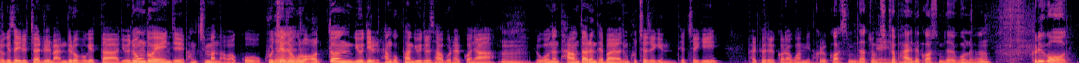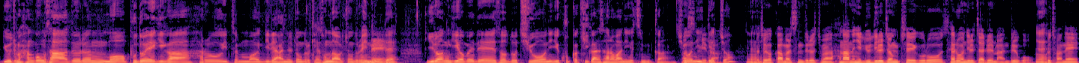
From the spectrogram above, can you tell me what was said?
여기서 일자리를 만들어 보겠다. 요 정도의 이제 방침만 나왔고 구체적으로 음. 네. 어떤 뉴딜, 한국판 뉴딜 사업을 할 거냐. 음. 요거는 다음 달은 돼봐야 좀 구체적인 대책이 발표될 거라고 합니다. 그럴 것 같습니다. 좀 네. 지켜봐야 될 것 같습니다. 이거는. 그리고 요즘 항공사들은 뭐 부도 얘기가 하루 이틀 뭐 일이 아닐 정도로 계속 나올 정도로 힘든데 네. 이런 기업에 대해서도 지원이 이 국가 기관 산업 아니겠습니까? 지원이 맞습니다. 있겠죠? 예. 그러니까 제가 아까 말씀드렸지만 하나는 이 뉴딜 정책으로 새로운 일자리를 만들고 네. 그 전에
